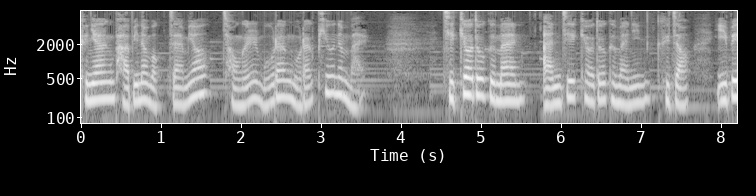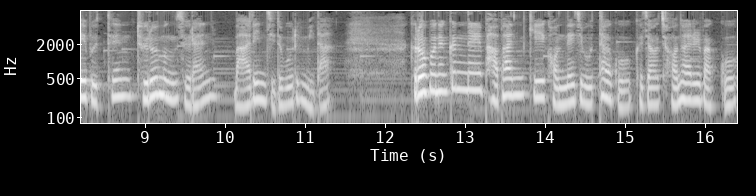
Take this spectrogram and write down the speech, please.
그냥 밥이나 먹자며 정을 모락모락 피우는 말. 지켜도 그만, 안 지켜도 그만인 그저 입에 붙은 두루뭉술한 말인지도 모릅니다. 그러고는 끝내 밥 한 끼 건네지 못하고 그저 전화를 받고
